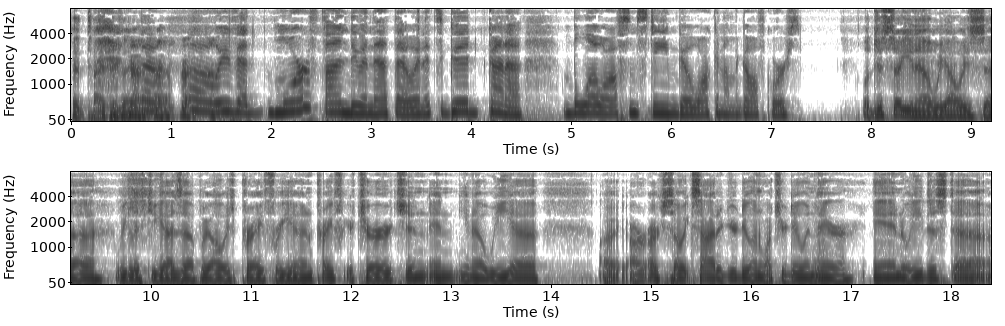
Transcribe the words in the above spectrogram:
that type of thing. So, oh, we've had more fun doing that though, and it's a good kind of blow off some steam, go walking on the golf course. Well, just so you know, we always uh, we lift you guys up. We always pray for you and pray for your church, and and you know we uh, are, are so excited you're doing what you're doing there, and we just uh,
